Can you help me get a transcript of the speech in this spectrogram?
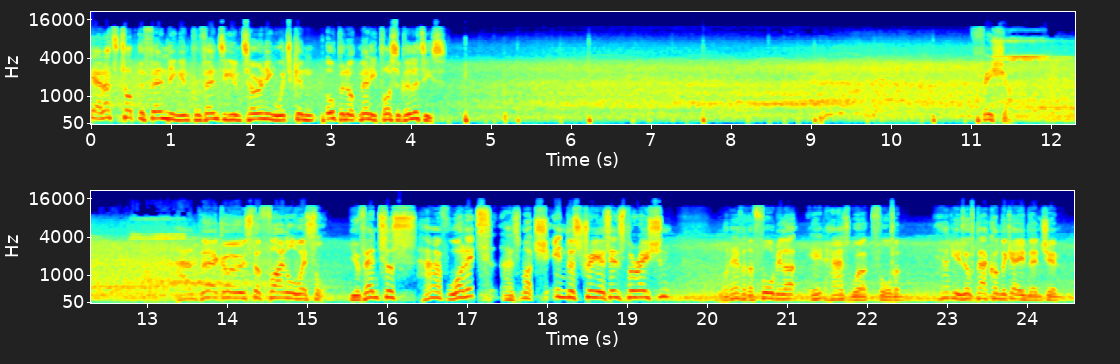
Yeah, that's top defending and preventing him turning, which can open up many possibilities. Fischer. And there goes the final whistle. Juventus have won it, as much industry as inspiration. Whatever the formula, it has worked for them. How do you look back on the game then, Jim?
